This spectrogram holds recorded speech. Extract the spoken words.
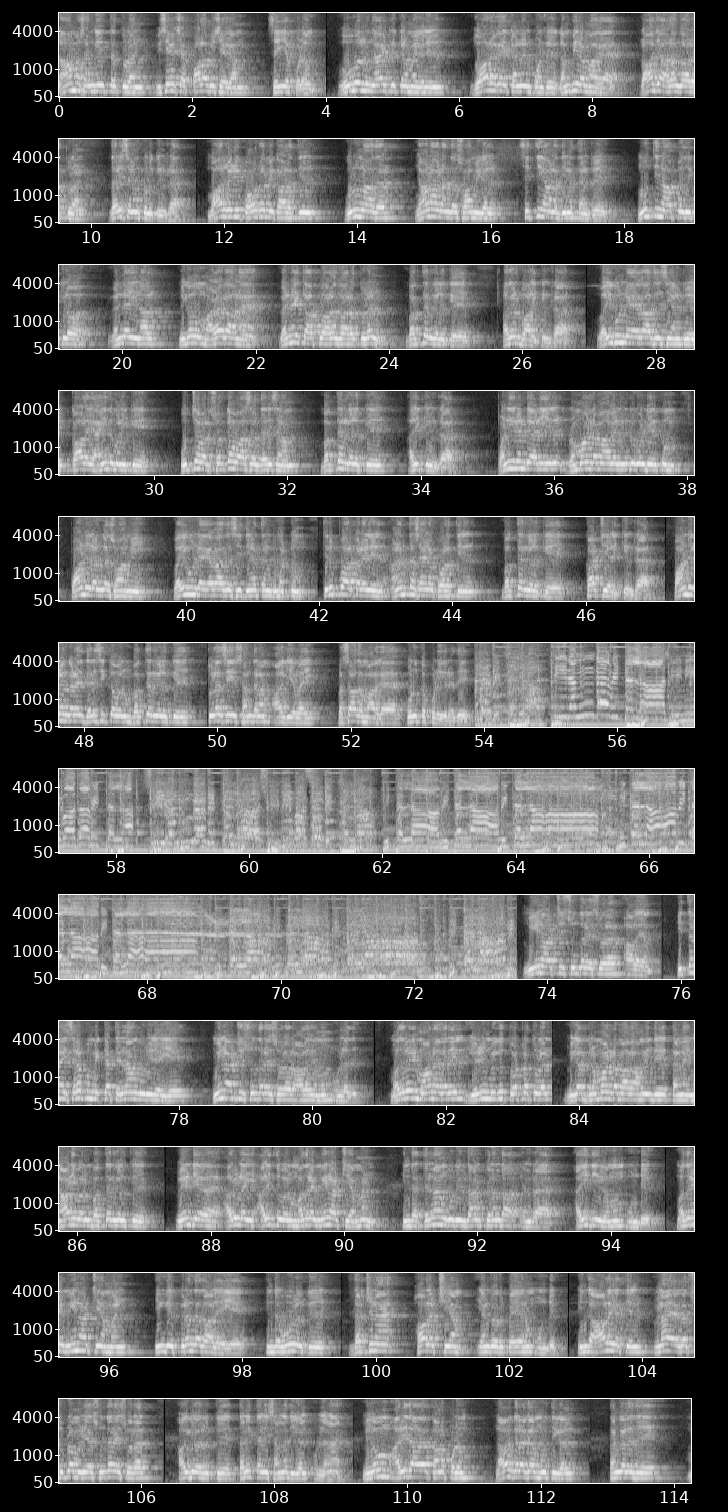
நாம சங்கீர்த்தத்துடன் விசேஷ பாலாபிஷேகம் செய்யப்படும். ஒவ்வொரு ஞாயிற்றுக்கிழமைகளில் துவாரகை கண்ணன் போன்று கம்பீரமாக ராஜ அலங்காரத்துடன் தரிசனம் கொடுக்கின்றார். மார்கழி பௌர்ணமி காலத்தில் குருநாதர் ஞானானந்த சுவாமிகள் சித்தியான தினத்தன்று நூற்றி நாற்பது கிலோ வெண்ணெயினால் மிகவும் அழகான வெண்ணெய் காப்பு அலங்காரத்துடன் பக்தர்களுக்கு அருள் பாலிக்கின்றார் வைகுண்ட ஏகாதசி அன்று காலை ஐந்து மணிக்கு உற்சவர் சொர்க்கவாசல் தரிசனம் பக்தர்களுக்கு அளிக்கின்றார். பன்னிரண்டு அடியில் பிரம்மாண்டமாக நின்று கொண்டிருக்கும் பாண்டுரங்க சுவாமி வைகுண்ட ஏகாதசி தினத்தன்று மட்டும் திருப்பார்கடலில் அனந்தசயன கோலத்தில் பக்தர்களுக்கு காட்சியளிக்கின்றார் பாண்டுரங்கனை தரிசிக்க வரும் பக்தர்களுக்கு துளசி சந்தனம் ஆகியவை பிரசாதமாக கொடுக்கப்படுகிறது. விட்டல்லா ஸ்ரீனிவாச விட்டல்லா. ஸ்ரீரங்க விட்டல்லா ஸ்ரீனிவாச விட்டல்லா விட்டல்லா. விட்டல்லா விட்டல்லா விட்டல்லா. விட்டல்லா விட்டல்லா. மீனாட்சி சுந்தரேஸ்வரர் ஆலயம். இத்தனை சிறப்புமிக்க தென்னாங்கூரிலேயே மீனாட்சி சுந்தரேஸ்வரர் ஆலயமும் உள்ளது. மதுரை மாநகரில் எழில்மிகு தோற்றத்துடன் மிக பிரம்மாண்டமாக அமைந்து தன்னை நாடி வரும் பக்தர்களுக்கு வேண்டிய அருளை அளித்து வரும் மதுரை மீனாட்சி அம்மன் இந்த தென்னாங்கூரில் தான் பிறந்தார் என்ற ஐதீகமும் உண்டு. மதுரை மீனாட்சி அம்மன் இங்கு பிறந்ததாலேயே இந்த ஊருக்கு தட்சிண ஹாலட்சியம் என்றொரு பெயரும் உண்டு. இந்த ஆலயத்தில் விநாயகர் சுப்பிரமணிய சுந்தரேஸ்வரர் ஆகியோருக்கு தனித்தனி சன்னதிகள் உள்ளன. மிகவும் அரிதாக காணப்படும் நவக்கிரக மூர்த்திகள் தங்களது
